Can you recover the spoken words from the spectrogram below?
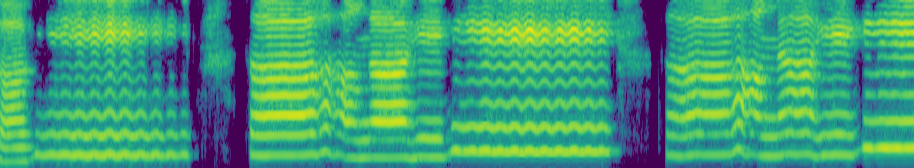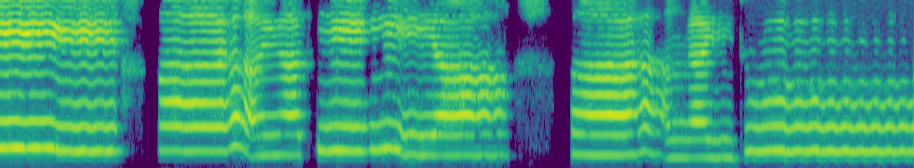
tahi Tangahi 啊呀咿，啊呀咿呀，啊呀咿嘟，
